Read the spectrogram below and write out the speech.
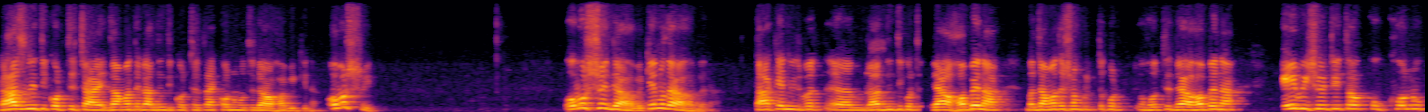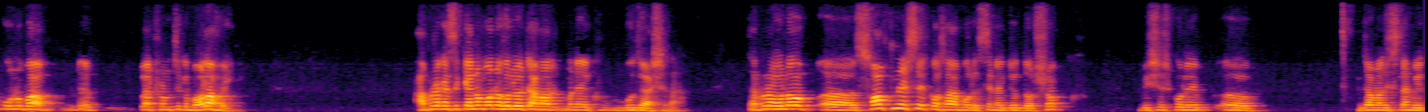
রাজনীতি করতে চায়, জামাতের রাজনীতি করতে চায় অনুমতি দেওয়া হবে কিনা? অবশ্যই। অবশ্যই দেওয়া হবে। কেন দেওয়া হবে না? তাকে নির্বাচন রাজনীতি করতে দেওয়া হবে না বা জামাতে সম্পৃক্ত হতে দেওয়া হবে না। এই বিষয়টি তো কখনো কোনো বা প্ল্যাটফর্ম থেকে বলা হয়নি। আপনার কাছে কেন মনে হলো এটা আমার মানে বুঝে আসে না? তারপরে হলো সফটনেস এর কথা বলেছেন একজন দর্শক। বিশেষ করে জামাত ইসলামের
